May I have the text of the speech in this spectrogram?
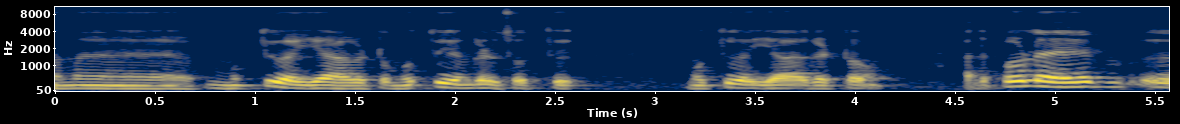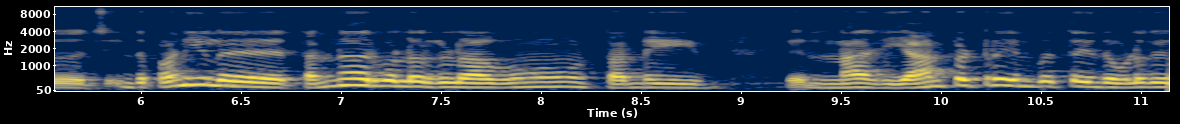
நம்ம முத்து ஐயா ஆகட்டும் முத்து எங்கள் சொத்து முத்து ஐயா ஆகட்டும். அதுபோல் இந்த பணியில் தன்னார்வலர்களாகவும் தன்னை நான் யான் பெற்ற இன்பத்தை இந்த உலக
